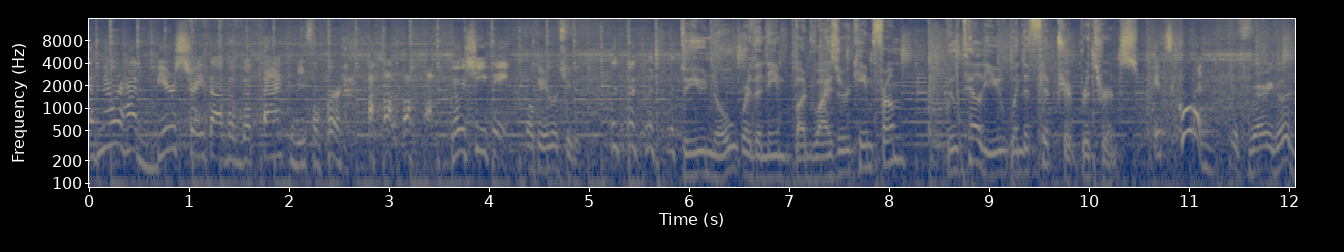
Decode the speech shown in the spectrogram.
I've never had beer straight out of the tank before. no cheating. Okay, no cheating. Do you know where the name Budweiser came from? We'll tell you when the flip trip returns. It's good. It's very good.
